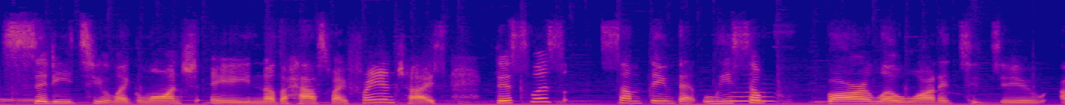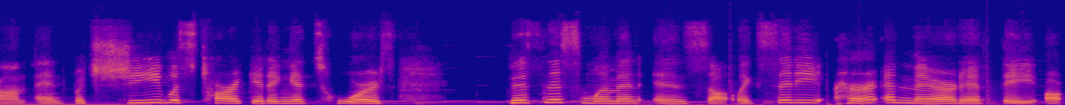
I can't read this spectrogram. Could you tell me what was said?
city to like launch another housewife franchise. This was something that lisa barlow wanted to do um and but she was targeting it towards business women in Salt Lake City. Her and Meredith, they are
